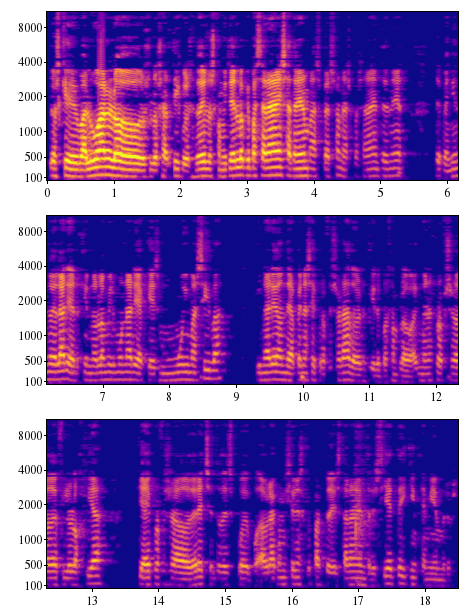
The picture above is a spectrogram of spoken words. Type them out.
los que evalúan los, los artículos. Entonces, los comités lo que pasarán es a tener más personas, pasarán a tener, dependiendo del área, es decir, no es lo mismo un área que es muy masiva y un área donde apenas hay profesorado. Es decir, por ejemplo, hay menos profesorado de filología que hay profesorado de derecho. Entonces, habrá comisiones que estarán entre 7 y 15 miembros.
